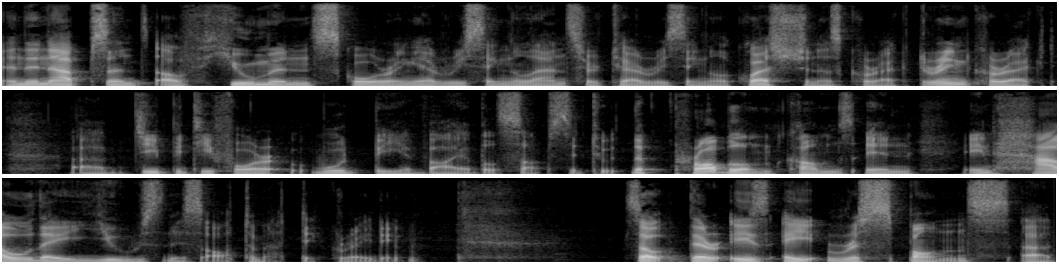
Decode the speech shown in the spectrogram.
And in absence of human scoring every single answer to every single question as correct or incorrect, uh, GPT-4 would be a viable substitute. The problem comes in in how they use this automatic grading. So there is a response, uh,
